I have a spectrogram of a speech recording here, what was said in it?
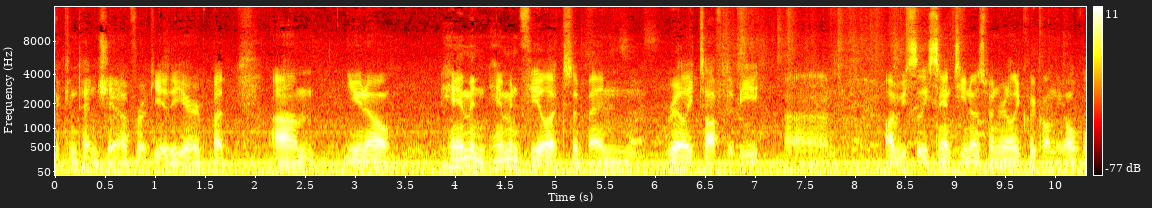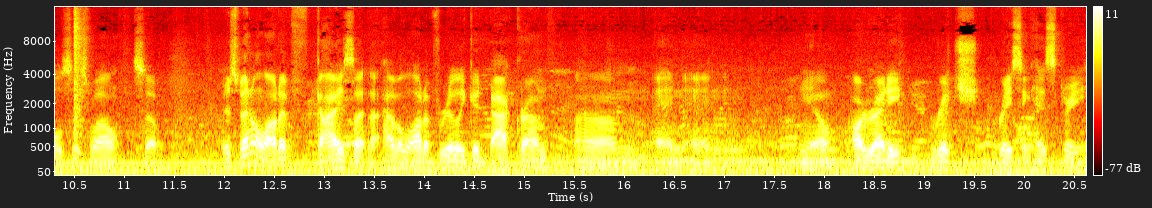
the contention of rookie of the year. But um, you know, him and him and Felix have been really tough to beat. Um, obviously, Santino's been really quick on the ovals as well. So there's been a lot of guys that, that have a lot of really good background um, and and you know already rich racing history.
